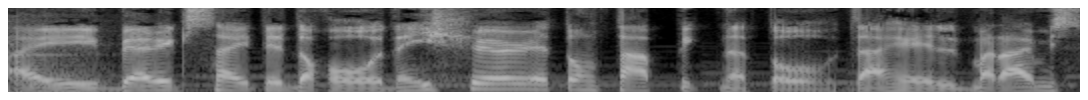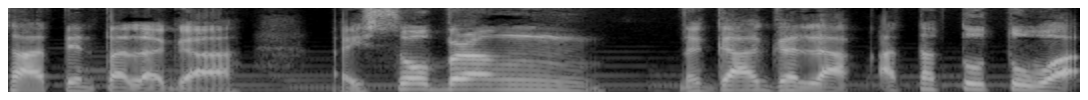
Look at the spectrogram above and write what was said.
ay very excited ako na i-share itong topic na to dahil marami sa atin talaga ay sobrang nagagalak at natutuwa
